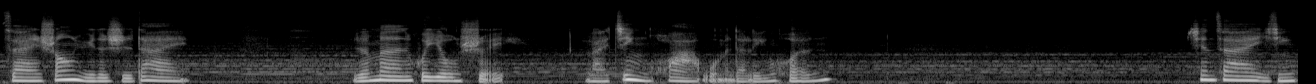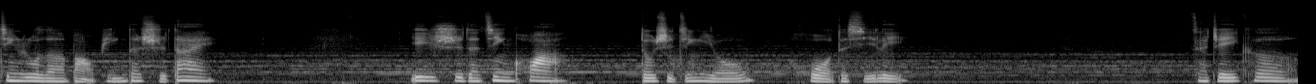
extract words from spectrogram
在双鱼的时代，人们会用水来净化我们的灵魂。现在已经进入了宝瓶的时代。意识的净化都是经由火的洗礼，在这一刻，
